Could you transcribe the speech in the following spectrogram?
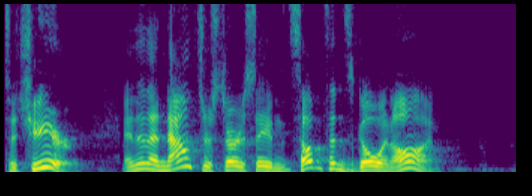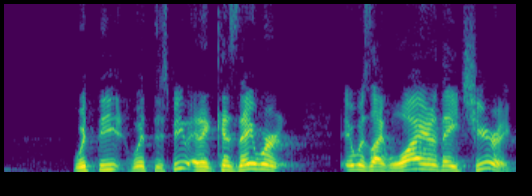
to cheer. And then the announcer started saying, something's going on with, the, with these people. Because they were, it was like, why are they cheering?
